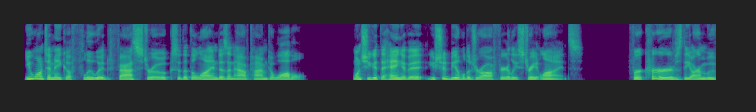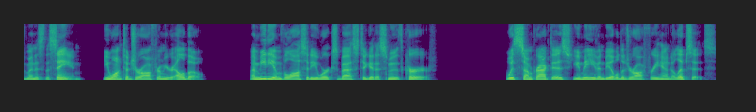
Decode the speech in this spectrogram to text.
You want to make a fluid, fast stroke so that the line doesn't have time to wobble. Once you get the hang of it, you should be able to draw fairly straight lines. For curves, the arm movement is the same. You want to draw from your elbow. A medium velocity works best to get a smooth curve. With some practice, you may even be able to draw freehand ellipses.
